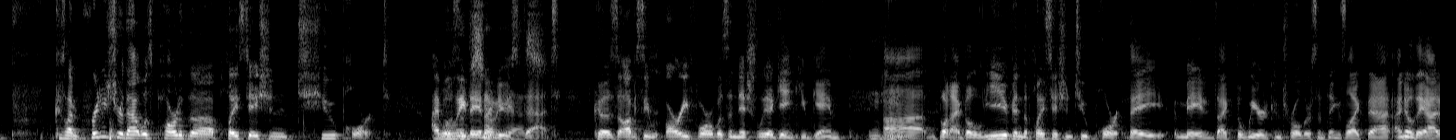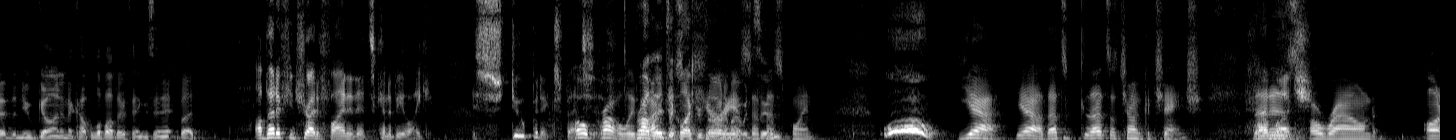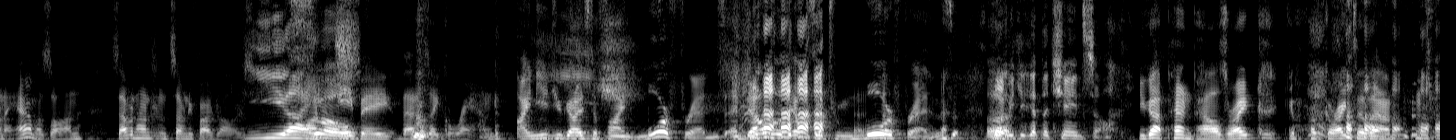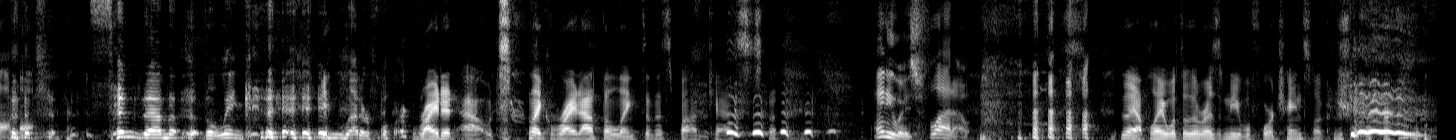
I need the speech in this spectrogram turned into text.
because I'm pretty sure that was part of the PlayStation 2 port. I was that believe they so, introduced yes. that because obviously RE4 was initially a GameCube game, uh, but I believe in the PlayStation 2 port they made like the weird controllers and things like that. I know they added a new gun and a couple of other things in it, but I'll bet if you try to find it, it's going to be like stupid expensive. oh, probably. but Probably I'm it's a just collector's item, I would at this point. Ooh! Yeah, yeah, that's that's a chunk of change. How That is much? around on Amazon seven hundred and seventy-five dollars. On Yeah. So- eBay, that is a grand. I need you guys to find more friends and download the episode to more friends. Look, we could get the chainsaw. You got pen pals, right? Go right to them. Send them the link in letter form. write it out. like write out the link to this podcast. Anyways, flat out. yeah, play with the Resident Evil 4 chainsaw controller.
